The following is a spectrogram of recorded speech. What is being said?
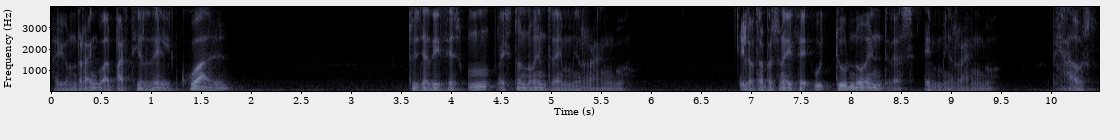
Hay un rango a partir del cual tú ya dices, mm, esto no entra en mi rango. Y la otra persona dice, uy, tú no entras en mi rango. Fijaos,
